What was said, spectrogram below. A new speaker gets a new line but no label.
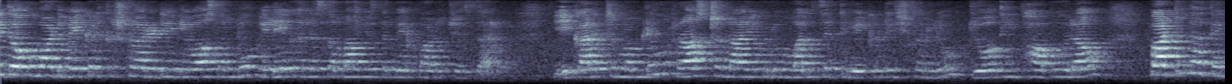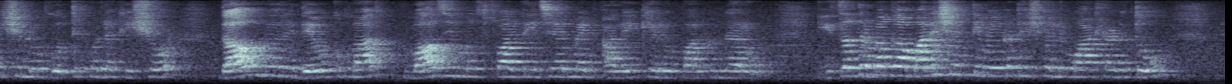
MLA దోగుమాటి Venkatakrishna Reddy నివాసంలో విలేకరుల సమావేశం ఏర్పాటు చేశారు. ఈ కార్యక్రమంలో రాష్ట్ర నాయకులు మలిశెట్టి వెంకటేశ్వర్లు జ్యోతి బాబురావు పట్టణాధ్యక్షులు గుత్తికొండ కిషోర్ దావులూరి దేవకుమార్ మాజీ మున్సిపాలిటీ చైర్మన్ అలేఖ్యలు పాల్గొన్నారు. ఈ సందర్భంగా మలిశెట్టి వెంకటేశ్వర్లు మాట్లాడుతూ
